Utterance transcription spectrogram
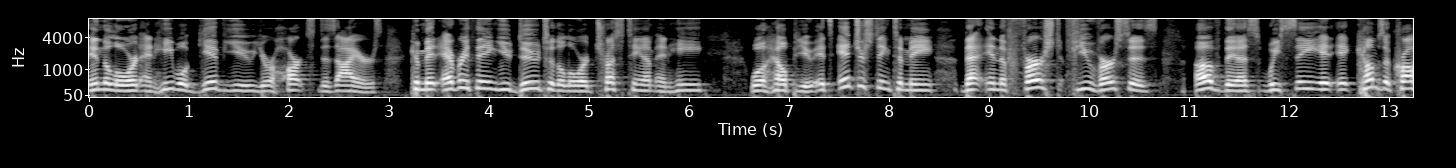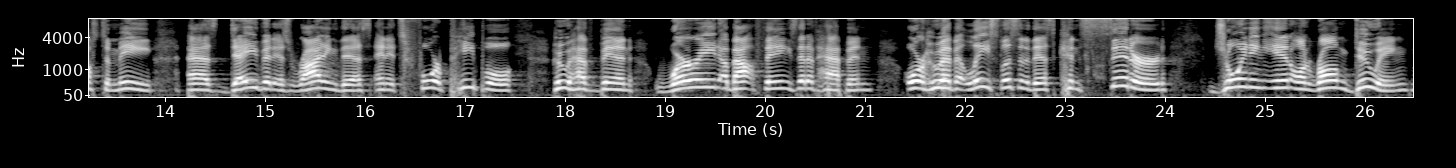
in the Lord, and he will give you your heart's desires. Commit everything you do to the Lord, trust him, and he will help you. It's interesting to me that in the first few verses of this, we see it, it comes across to me as David is writing this, and it's for people who have been worried about things that have happened, or who have at least, listen to this, considered joining in on wrongdoing,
